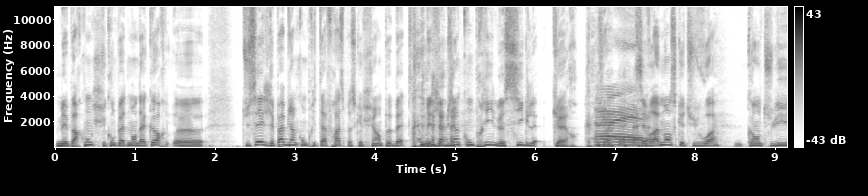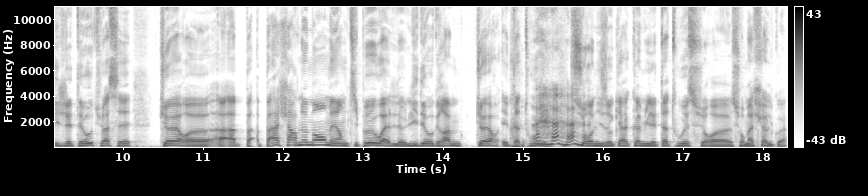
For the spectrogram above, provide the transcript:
Mais par contre, je suis complètement d'accord. euh, tu sais, j'ai pas bien compris ta phrase parce que je suis un peu bête, mais j'ai bien compris le sigle cœur. Ouais. C'est vraiment ce que tu vois quand tu lis GTO, tu vois, c'est cœur, euh, à- à- pas, acharnement, mais un petit peu, ouais, l'idéogramme cœur est tatoué sur Onizuka comme il est tatoué sur, sur Machel, quoi.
